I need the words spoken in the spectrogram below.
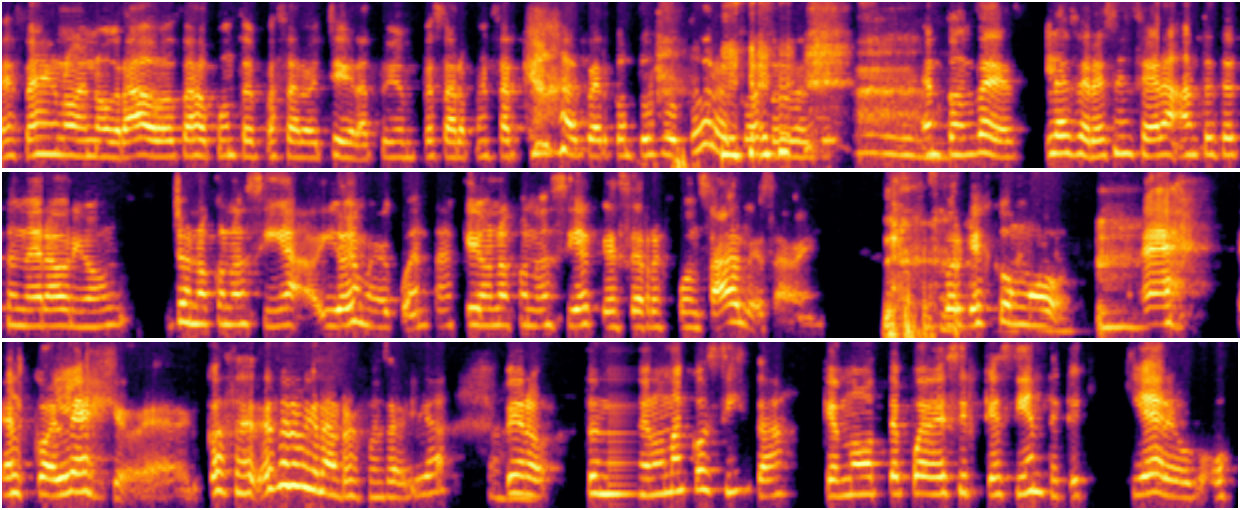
estás en noveno grado, estás a punto de pasar bachillerato y empezar a pensar qué vas a hacer con tu futuro, cosas así. Entonces, les seré sincera, antes de tener a Orión, yo no conocía, y hoy me doy cuenta que yo no conocía que ser responsable, ¿saben? Porque es como, eh, el colegio, cosas, esa es mi gran responsabilidad, pero tener una cosita que no te puede decir qué siente, qué quiere o,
